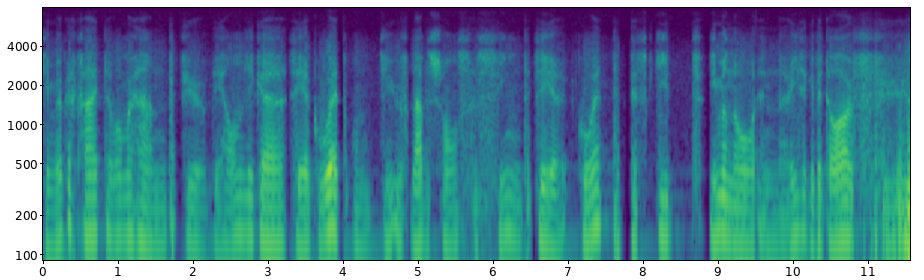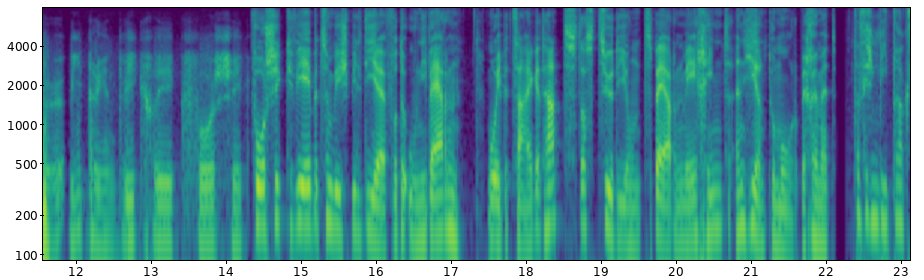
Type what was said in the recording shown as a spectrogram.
die Möglichkeiten, die wir haben, für Behandlungen sehr gut und die Überlebenschancen sind sehr gut. Es gibt immer noch einen riesigen Bedarf für weitere Entwicklung, Forschung. Forschung wie eben zum Beispiel die von der Uni Bern, wo eben gezeigt hat, dass Zürich und Bern mehr Kinder einen Hirntumor bekommen. Das ist ein Beitrag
